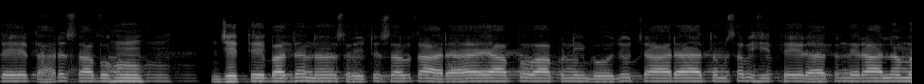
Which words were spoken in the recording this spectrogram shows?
ਦੇ ਧਰ ਸਭ ਹੂੰ ਜੇਤੇ ਬਦਨ ਸ੍ਰਿਸ਼ਟ ਸਭ ਧਾਰੈ, ਆਪ ਆਪਨੀ ਬੋਝ ਉਚਾਰੈ, ਤੁਮ ਸਭ ਹੀ ਤੇ ਨਿਰਾਲਮ।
